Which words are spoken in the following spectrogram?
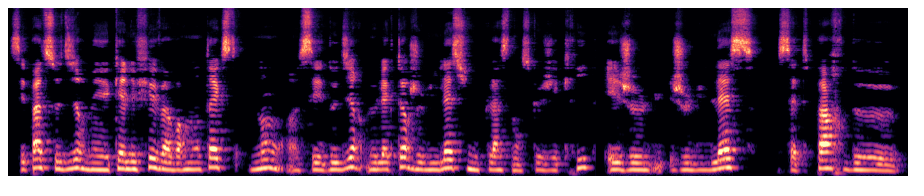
C'est pas de se dire mais quel effet va avoir mon texte? Non, c'est de dire le lecteur, je lui laisse une place dans ce que j'écris et je, je lui laisse cette part de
